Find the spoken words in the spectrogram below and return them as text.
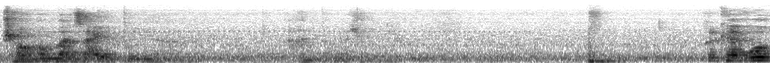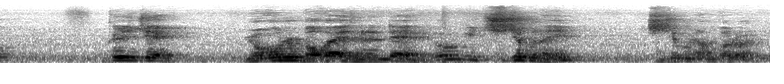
경험만 쌓일 뿐이야. 안 남아져. 그렇게 하고 그 이제 요거를 먹어야 되는데 여기 지저분해 지저분한 거를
